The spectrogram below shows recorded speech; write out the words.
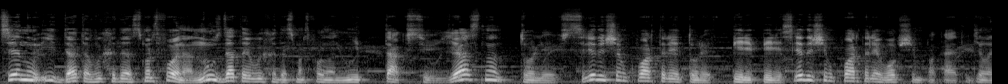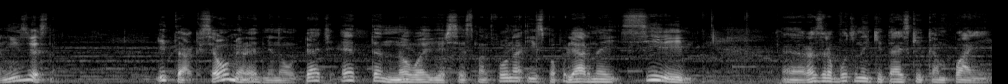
цену и дата выхода смартфона. Ну, с датой выхода смартфона не так все ясно, то ли в следующем квартале, то ли в пере-переследующем квартале, в общем, пока это дело неизвестно. Итак, Xiaomi Redmi Note 5 это новая версия смартфона из популярной серии, э, разработанной китайской компанией.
